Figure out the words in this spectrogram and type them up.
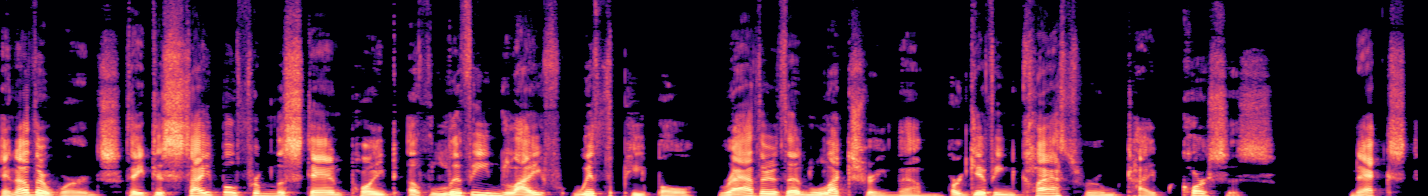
In other words, they disciple from the standpoint of living life with people rather than lecturing them or giving classroom type courses. Next,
